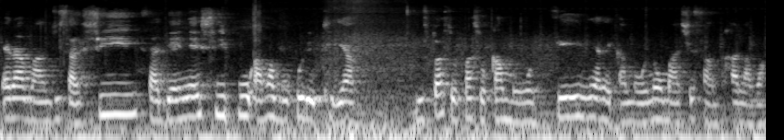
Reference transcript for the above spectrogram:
Elle a vendu sa fille, sa dernière fille pour avoir beaucoup de clients. L'histoire se passe au Cameroun. Il y a les Camerounais au marché central là-bas.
